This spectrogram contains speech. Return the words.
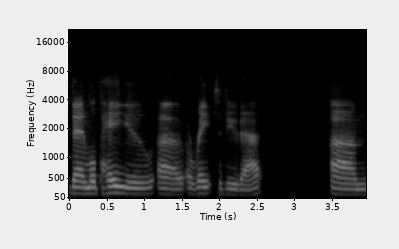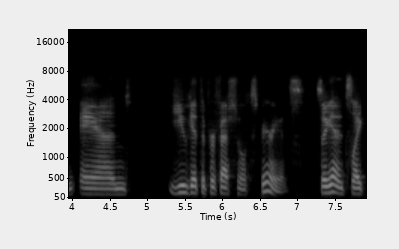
then we'll pay you uh, a rate to do that. Um, and you get the professional experience. So again, it's like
